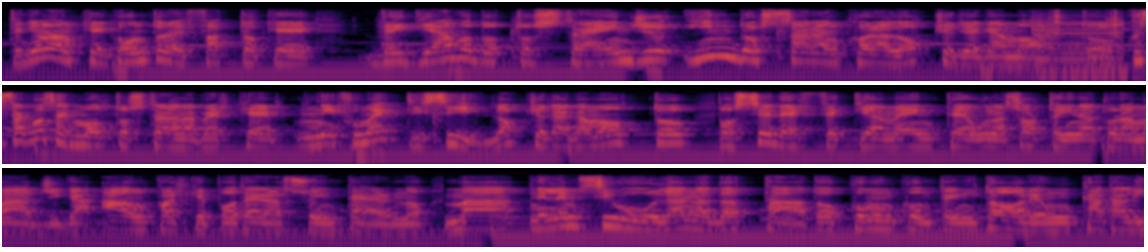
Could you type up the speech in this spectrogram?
Teniamo anche conto del fatto che vediamo Doctor Strange indossare ancora l'occhio di Agamotto. Questa cosa è molto strana perché nei fumetti sì, l'occhio di Agamotto possiede effettivamente una sorta di natura magica, ha un qualche potere al suo interno, ma nell'MCU l'hanno adattato come un contenitore, un catalizzatore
